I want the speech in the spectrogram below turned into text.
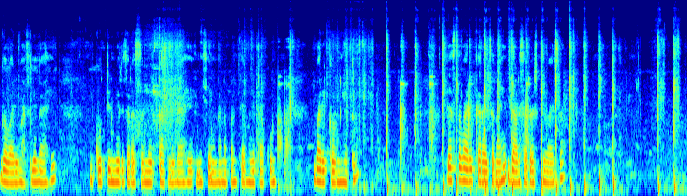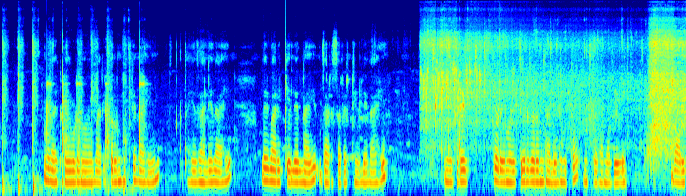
गवारी भाजलेलं आहे. कोथिंबीर जरासं मीठ टाकलेलं आहे आणि शेंगदाणा पण त्यामध्ये टाकून बारीक करून घेतो. जास्त बारीक करायचं नाही. जाडसरच ठेवायचं. बघा इकडे एवढं बारीक करून घेतलेलं आहे मी. आता हे झालेलं आहे. लई बारीक केलेलं नाही जाडसरच ठेवलेलं आहे. इकडे कढईमध्ये तेल गरम झालेलं होतं. मग तेलामध्ये बारीक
